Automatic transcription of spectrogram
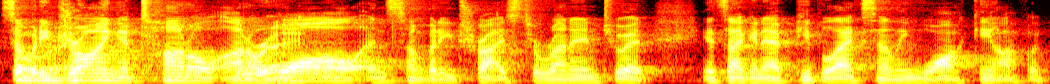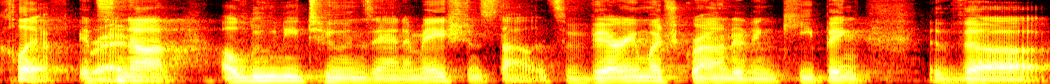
somebody Oh, right. drawing a tunnel on Right. a wall and somebody tries to run into it. It's not going to have people accidentally walking off a cliff. It's Right. not a Looney Tunes animation style. It's very much grounded in keeping the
